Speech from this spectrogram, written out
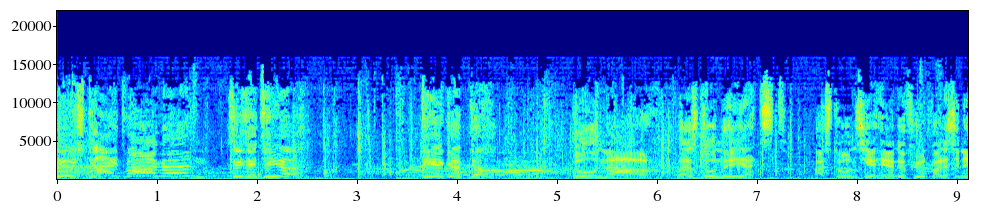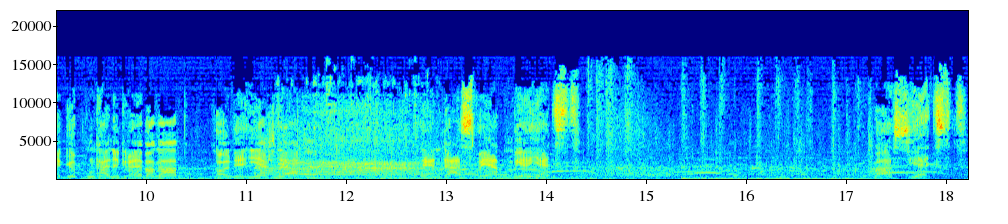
Die Streitwagen! Sie sind hier! Die Ägypter! Du Narr! Was tun wir jetzt? Hast du uns hierher geführt, weil es in Ägypten keine Gräber gab? Sollen wir hier sterben? Denn das werden wir jetzt! Was jetzt?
